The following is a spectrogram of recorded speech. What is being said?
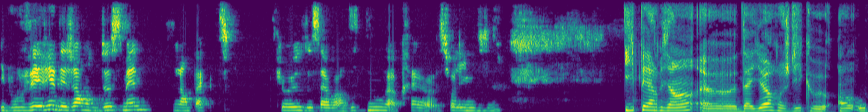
et vous verrez déjà en deux semaines l'impact. Curieuse de savoir, dites-nous après euh, sur LinkedIn. Hyper bien. Euh, d'ailleurs, je dis que en,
